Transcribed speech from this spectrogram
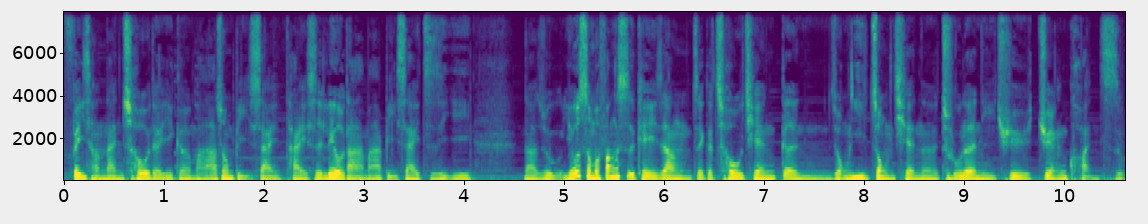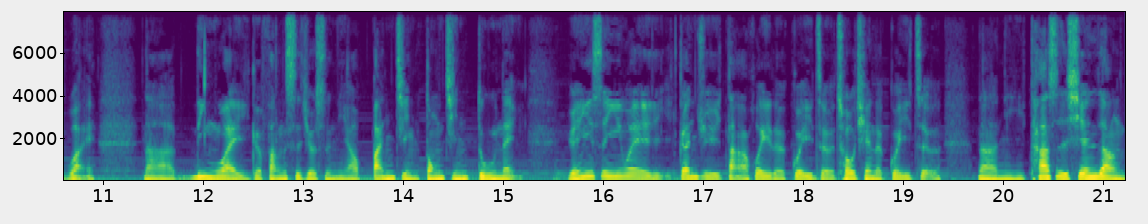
非常难抽的一个马拉松比赛，它也是六大马比赛之一。那如有什么方式可以让这个抽签更容易中签呢？除了你去捐款之外，那另外一个方式就是你要搬进东京都内。原因是因为根据大会的规则，抽签的规则，那你他是先让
